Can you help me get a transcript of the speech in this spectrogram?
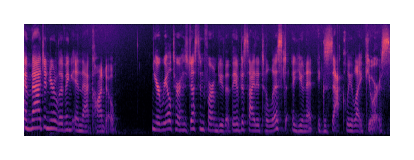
imagine you're living in that condo. Your realtor has just informed you that they've decided to list a unit exactly like yours,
